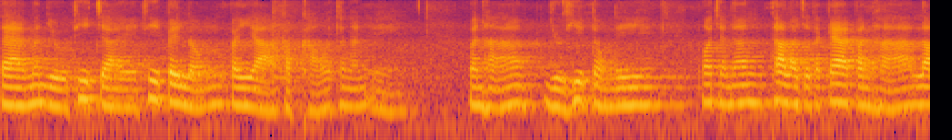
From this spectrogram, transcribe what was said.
แต่มันอยู่ที่ใจที่ไปหลงไปอยากกับเขาเท่านั้นเอง ปัญหาอยู่ที่ตรงนี้ เพราะฉะนั้นถ้าเราจะแก้ปัญหาเรา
